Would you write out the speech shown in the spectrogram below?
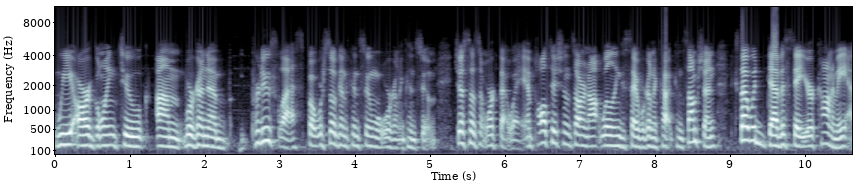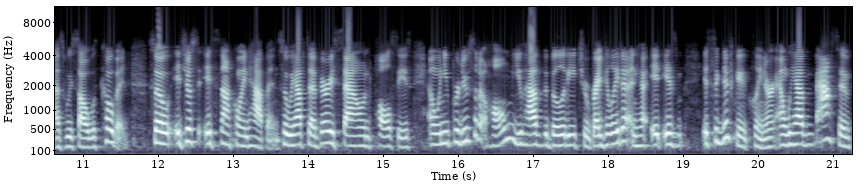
we are going to um, we're going to produce less, but we're still going to consume what we're going to consume. It just doesn't work that way. And politicians are not willing to say we're going to cut consumption because that would devastate your economy, as we saw with COVID. So it just it's not going to happen. So we have to have very sound policies. And when you produce it at home, you have the ability to regulate it, and it is it's significantly cleaner. And we have massive.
